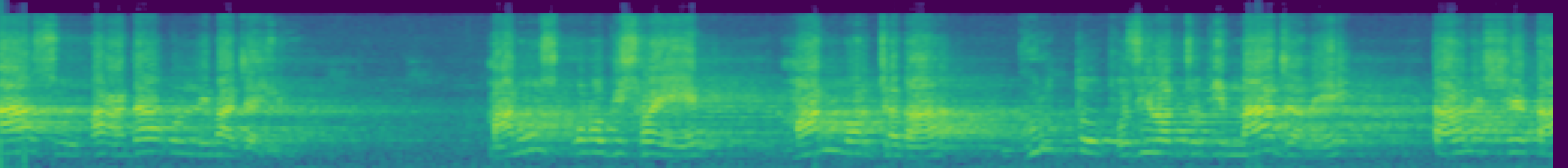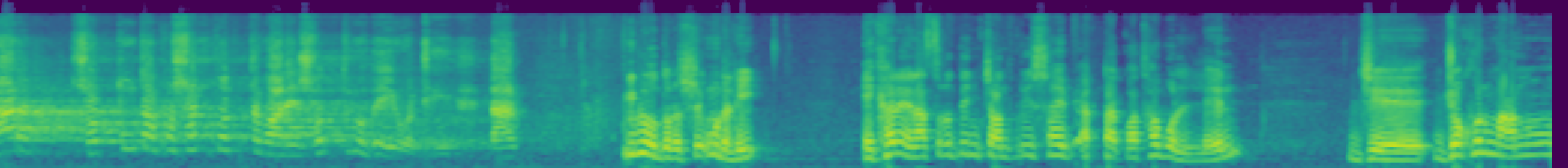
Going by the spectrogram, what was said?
নাসু আদাউল লিমা জাহিল। মানুষ কোন বিষয়ের মান মর্যাদা গুরুত্ব ফজিলত যদি না জানে, তাহলে সে তার শত্রুতা পোষণ করতে পারে, শত্রু হয়ে ওঠে। তার প্রিয় দর্শক মন্ডলী, এখানে নাসরুদ্দিন চাঁদপুরি সাহেব একটা কথা বললেন যে, যখন মানুষ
